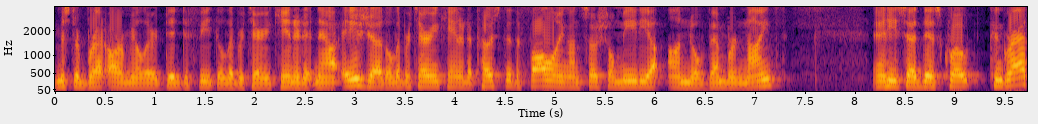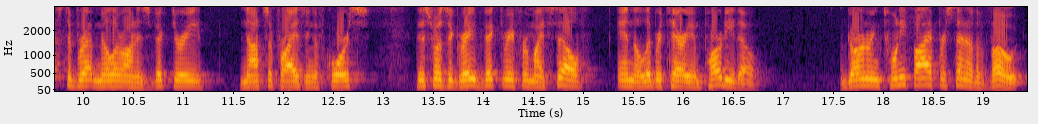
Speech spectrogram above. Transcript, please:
Mr. Brett R. Miller did defeat the Libertarian candidate. Now, Asia, the Libertarian candidate, posted the following on social media on November 9th. And he said this quote, Congrats to Brett Miller on his victory. Not surprising, of course. This was a great victory for myself and the Libertarian Party, though. Garnering 25% of the vote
